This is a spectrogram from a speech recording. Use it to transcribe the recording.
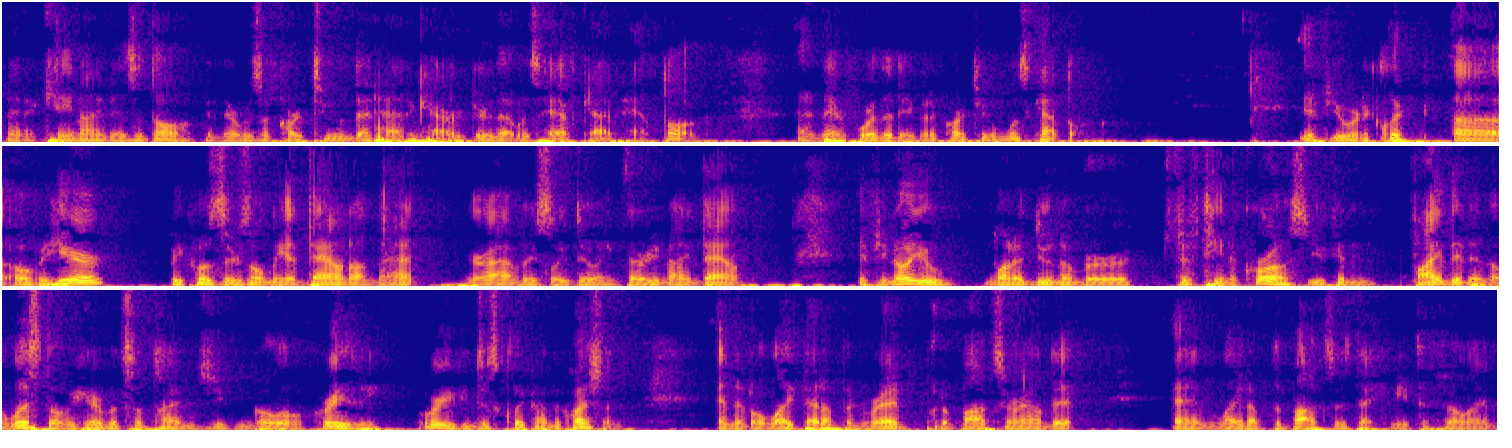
and a canine is a dog. And there was a cartoon that had a character that was half cat, half dog. And therefore the name of the cartoon was cat dog. If you were to click uh, over here, because there's only a down on that, you're obviously doing 39 down. If you know you want to do number 15 across, you can find it in the list over here, but sometimes you can go a little crazy, or you can just click on the question, and it'll light that up in red, put a box around it, and light up the boxes that you need to fill in.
